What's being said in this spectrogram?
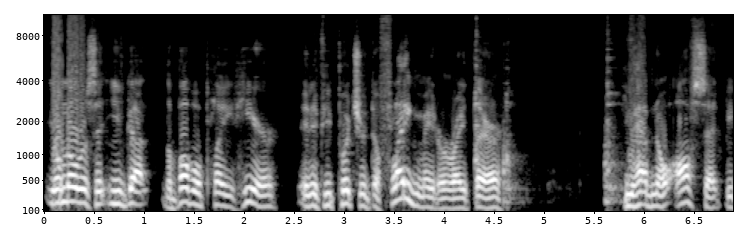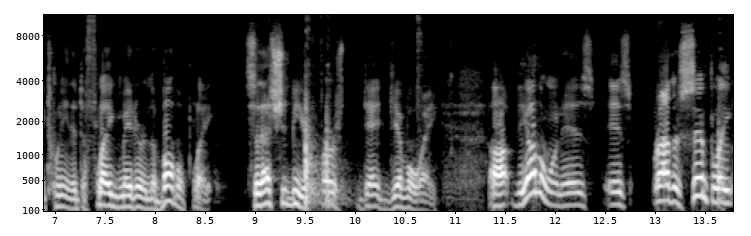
you'll notice that you've got the bubble plate here, and if you put your deflagmator right there, you have no offset between the deflagmator and the bubble plate. So that should be your first dead giveaway. Uh, the other one is, is rather simply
